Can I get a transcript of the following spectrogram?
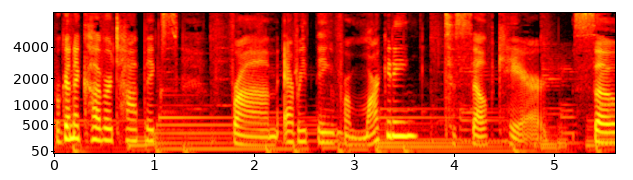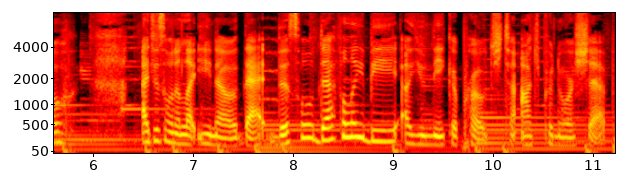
We're going to cover topics from everything from marketing to self care. So, I just want to let you know that this will definitely be a unique approach to entrepreneurship.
